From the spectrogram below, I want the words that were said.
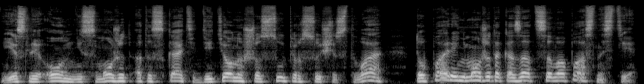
Если он не сможет отыскать детеныша суперсущества, то парень может оказаться в опасности,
